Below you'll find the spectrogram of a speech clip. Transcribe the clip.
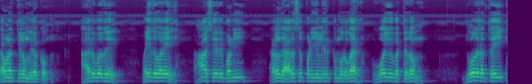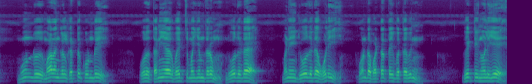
கவனத்திலும் இருக்கும். அறுபது வயது வரை ஆசிரியர் பணி அல்லது அரசு பணியில் இருக்கும் ஒருவர் ஓய்வு பெற்றதும் ஜோதிடத்தை மூன்று மாதங்கள் கற்றுக்கொண்டு ஒரு தனியார் பயிற்சி மையம் தரும் ஜோதிட மணி ஜோதிட ஒளி போன்ற பட்டத்தை பெற்றபின் வீட்டின் வழியே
